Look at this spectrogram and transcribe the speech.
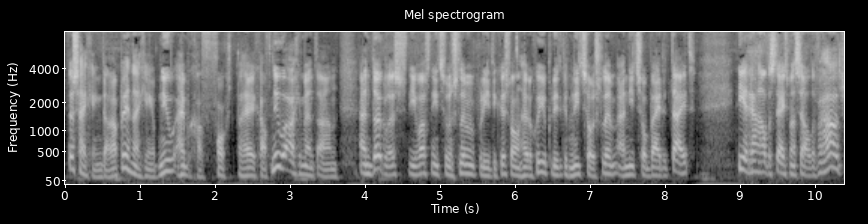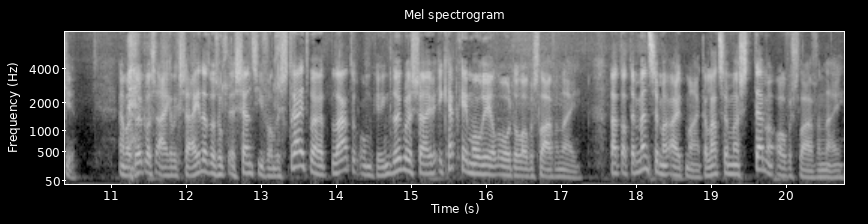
Dus hij ging daarop in. Hij, ging opnieuw, hij, gaf, hij gaf nieuwe argumenten aan. En Douglas, die was niet zo'n slimme politicus... wel een hele goede politicus, niet zo slim en niet zo bij de tijd... die herhaalde steeds maar hetzelfde verhaaltje. En wat Douglas eigenlijk zei, en dat was ook de essentie van de strijd waar het later om ging. Douglas zei, ik heb geen moreel oordeel over slavernij. Laat dat de mensen maar uitmaken. Laat ze maar stemmen over slavernij.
